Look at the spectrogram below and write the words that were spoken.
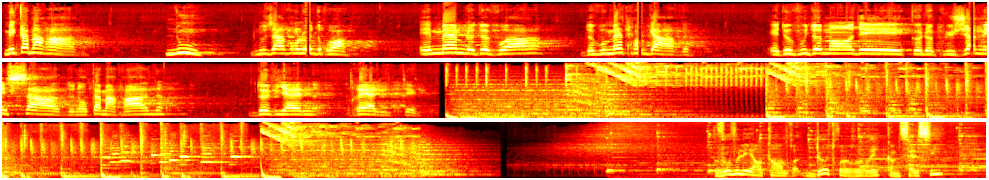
mes camarades, nous, nous avons le droit et même le devoir de vous mettre en garde et de vous demander que le plus jamais ça de nos camarades devienne réalité. Vous voulez entendre d'autres rubriques comme celle-ci?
